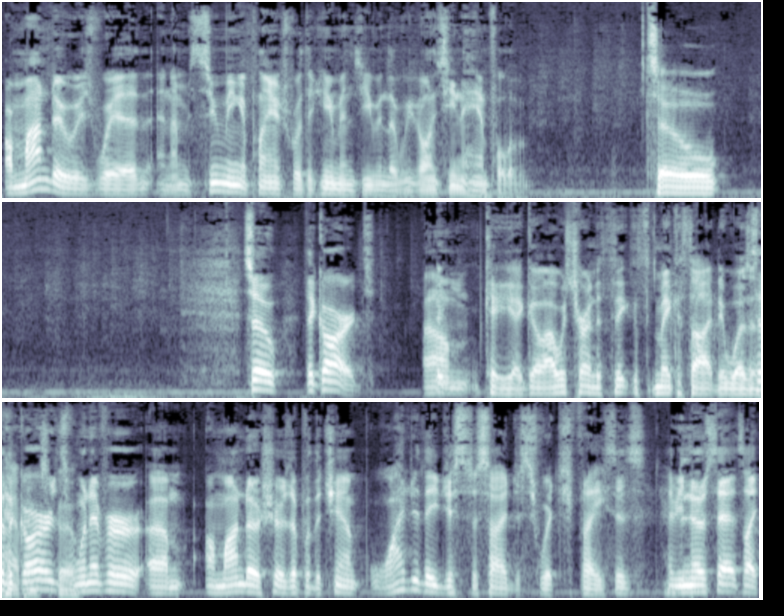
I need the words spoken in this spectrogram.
Armando is with, and I'm assuming a planet's worth of humans, even though we've only seen a handful of them. So So the guards, Um, okay, yeah, go. I was trying to think, make a thought, and it wasn't. so the guards, go. whenever um, Armando shows up with a chimp, why do they just decide to switch places? Have you noticed that? It's like,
